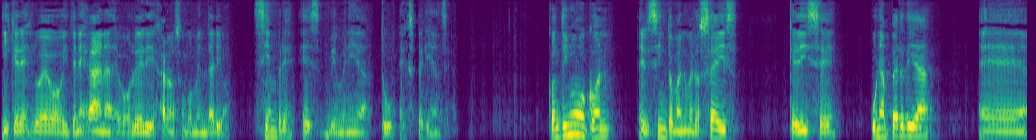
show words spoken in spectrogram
y querés luego y tenés ganas de volver y dejarnos un comentario, siempre es bienvenida tu experiencia. Continúo con el síntoma número 6, que dice una pérdida, eh,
